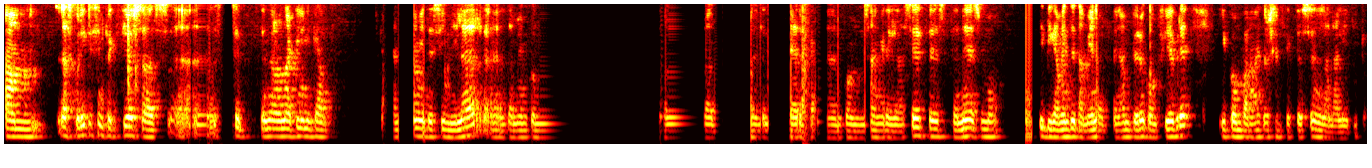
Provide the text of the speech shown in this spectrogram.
las colitis infecciosas eh, tendrán una clínica similar, eh, también con, con sangre en las heces, tenesmo, típicamente también pero con fiebre y con parámetros infecciosos en la analítica.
